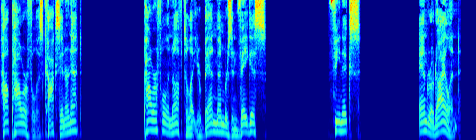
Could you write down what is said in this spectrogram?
How powerful is Cox Internet? Powerful enough to let your band members in Vegas, Phoenix, and Rhode Island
